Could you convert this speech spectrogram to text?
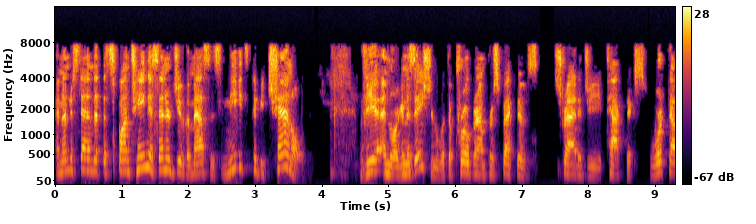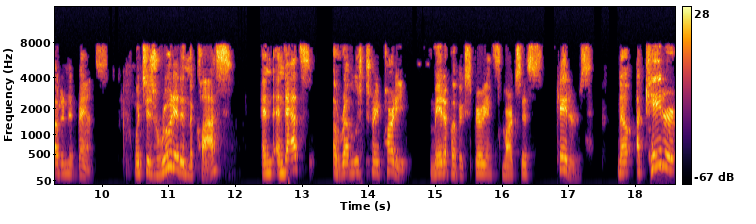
and understand that the spontaneous energy of the masses needs to be channeled via an organization with a program, perspectives, strategy, tactics worked out in advance, which is rooted in the class. And, and that's a revolutionary party made up of experienced Marxist cadres. Now, a cadre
